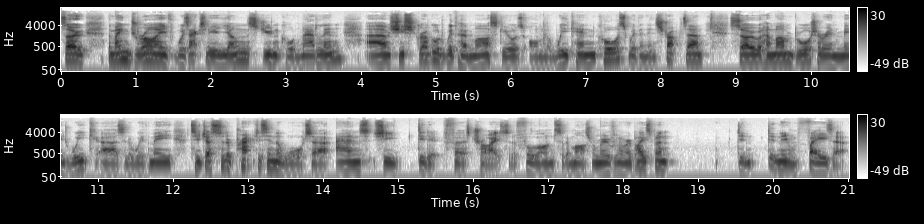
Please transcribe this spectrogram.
So the main drive was actually a young student called Madeline. Um, she struggled with her mask skills on the weekend course with an instructor. So her mum brought her in midweek, uh, sort of with me, to just sort of practice in the water. And she did it first try, sort of full on sort of mask removal and replacement didn't didn't even phase her.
